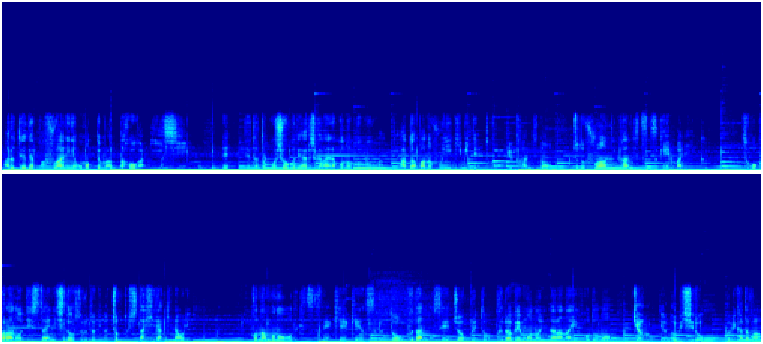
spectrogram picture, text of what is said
ある程度やっぱ不安に思ってもらった方がいいしで出たとこ勝負でやるしかないなこの部分はあとは場の雰囲気見てとかっていう感じのちょっと不安に感じつつ現場に行く。そこからの実際に指導する時のちょっとした開き直りこんなものをですね経験すると普段の成長ぶりとは比べ物にならないほどのギュンっていう伸びしろ伸び方が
